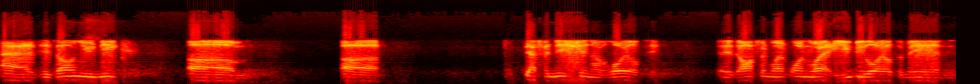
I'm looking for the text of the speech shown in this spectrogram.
had his own unique um, uh, definition of loyalty. It often went one way. You be loyal to me, and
